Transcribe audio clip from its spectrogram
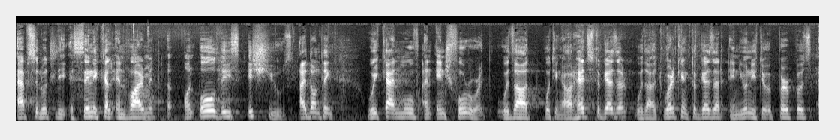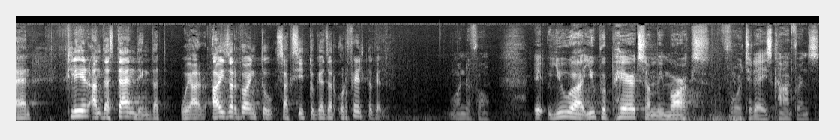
absolutely a cynical environment. Uh, on all these issues, I don't think we can move an inch forward without putting our heads together, without working together in unity of purpose and clear understanding that we are either going to succeed together or fail together. Wonderful. It, you, uh, you prepared some remarks for today's conference,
